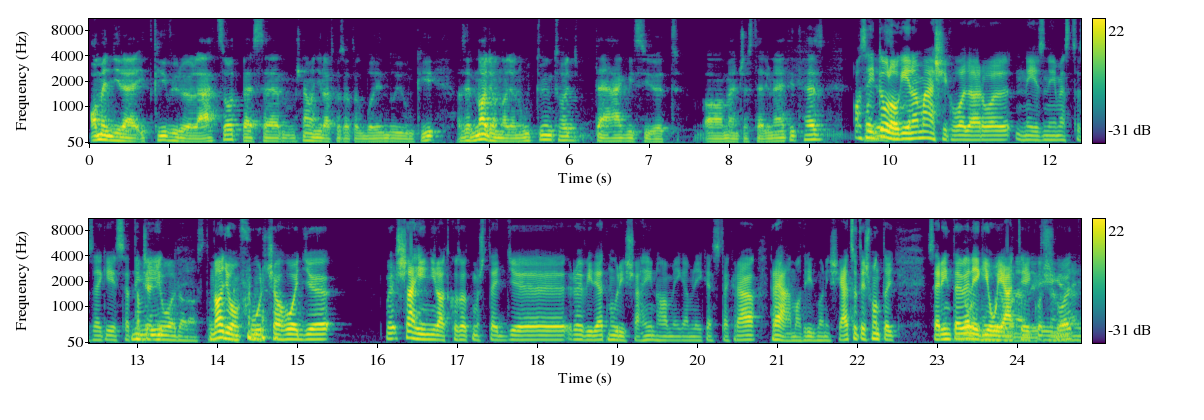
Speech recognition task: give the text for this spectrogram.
amennyire itt kívülről látszott, persze most nem a nyilatkozatokból induljunk ki, azért nagyon-nagyon úgy tűnt, hogy Ten Hag viszi őt a Manchester Unitedhez. Az egy dolog, én a másik oldalról nézném ezt az egészet. Nincs ami egy oldal azt Nagyon furcsa, hogy Sahin nyilatkozott most egy rövidet, Nuri Sahin, ha még emlékeztek rá, Real Madridban is játszott, és mondta, hogy szerintem elég jó játékos volt.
